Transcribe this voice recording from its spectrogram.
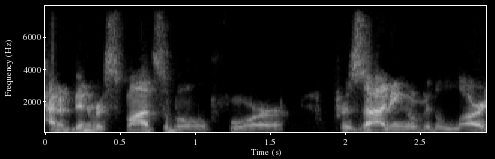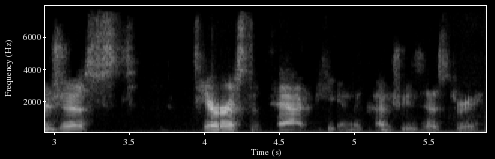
kind of been responsible for presiding over the largest terrorist attack in the country's history.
